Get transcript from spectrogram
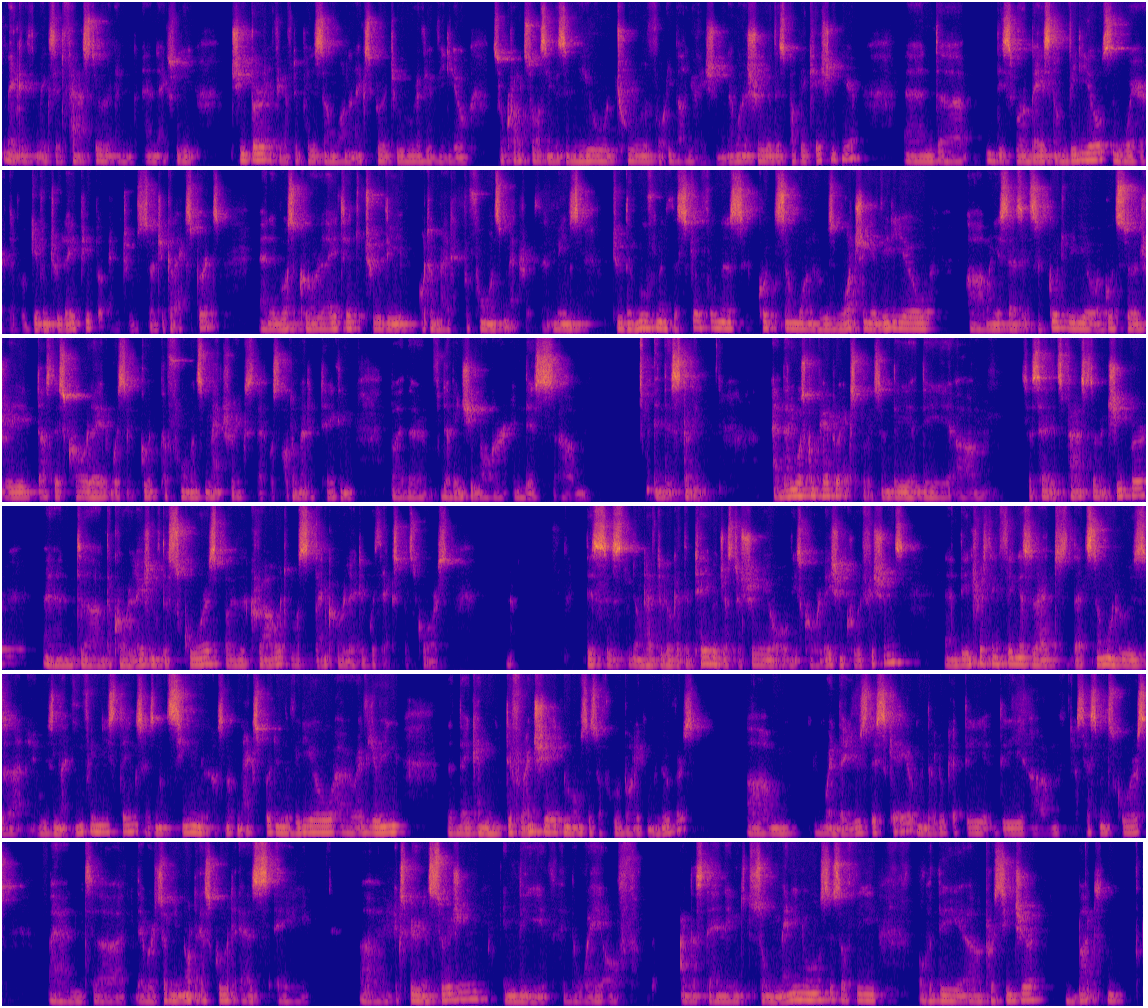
make it makes it faster and, and actually cheaper if you have to pay someone, an expert to review video. So crowdsourcing is a new tool for evaluation. And I want to show you this publication here. And uh, these were based on videos where that were given to lay people and to surgical experts. And it was correlated to the automatic performance metric. That means to the movement, the skillfulness. Could someone who's watching a video, uh, when he says it's a good video, a good surgery, does this correlate with a good performance metrics that was automatically taken by the Da Vinci logger in this um, in this study? And then it was compared to experts, and the the um, as I said, it's faster and cheaper. And uh, the correlation of the scores by the crowd was then correlated with the expert scores. This is, you don't have to look at the table just to show you all these correlation coefficients. And the interesting thing is that that someone who's uh, who's naive in these things has not seen, is not an expert in the video uh, reviewing, that they can differentiate nuances of robotic maneuvers. Um, when they use this scale, when they look at the, the um, assessment scores, and uh, they were certainly not as good as a uh, experienced surgeon in the in the way of understanding so many nuances of the of the uh, procedure, but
